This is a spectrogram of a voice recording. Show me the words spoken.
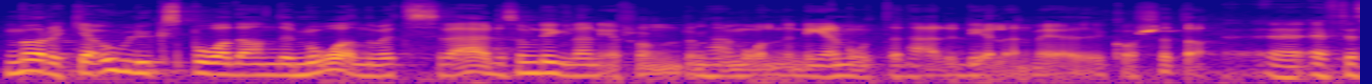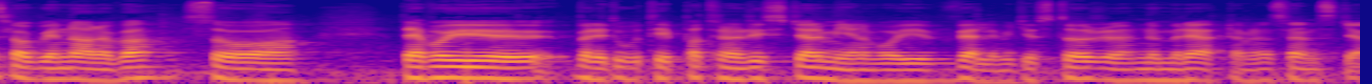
mörka olycksbådande moln och ett svärd som dinglar ner från de här molnen ner mot den här delen med korset då. Efter slag vid Narva så det var ju väldigt otippat för den ryska armén var ju väldigt mycket större numerärt än den svenska.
